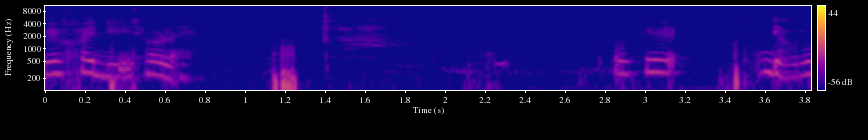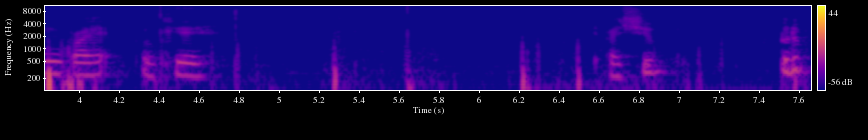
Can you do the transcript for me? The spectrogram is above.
ไม่ค่อยดีเท่าไหร่ อเค เดี๋ยวลงไป โอเคอาชิบปึ๊บ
